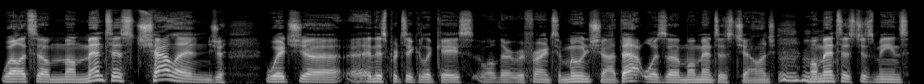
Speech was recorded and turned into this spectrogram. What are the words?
Well, it's a momentous challenge which uh, in this particular case, well, they're referring to Moonshot. That was a momentous challenge. Mm -hmm. Momentous just means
